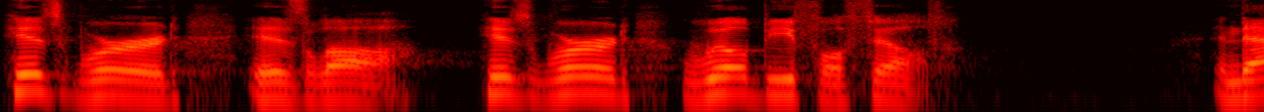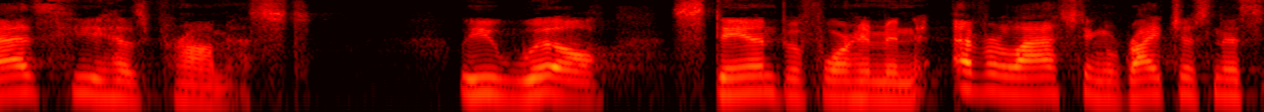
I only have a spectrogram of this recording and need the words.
His word is law. His word will be fulfilled. And as he has promised, we will stand before him in everlasting righteousness,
